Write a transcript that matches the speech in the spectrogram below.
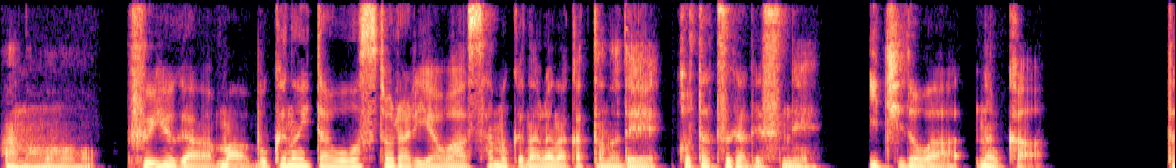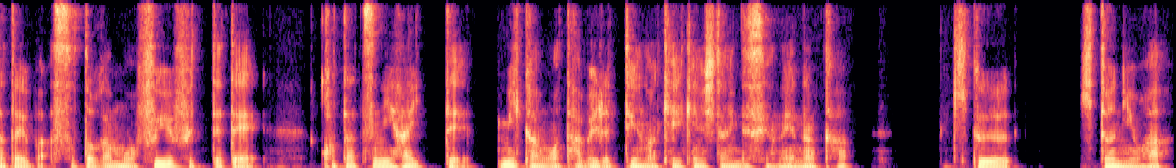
あの、冬が、まあ僕のいたオーストラリアは寒くならなかったので、こたつがですね、一度はなんか、例えば外がもう冬降ってて、こたつに入ってみかんを食べるっていうのを経験したいんですよね。なんか、聞く人には、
